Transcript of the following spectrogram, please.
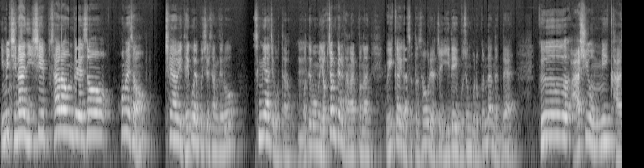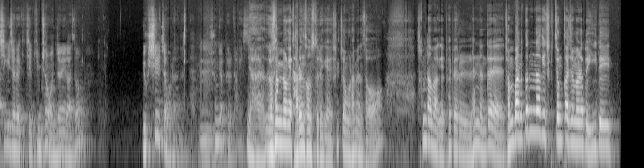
이미 지난 24라운드에서 홈에서 최하위 대구 FC를 상대로 승리하지 못하고 음. 어떻게 보면 역전패를 당할 뻔한 여기까지 갔었던 서울이었죠. 2대2 무승부로 끝났는데 그 아쉬움이 가시기 전에 지금 김천 원정에 가서 6실점을 하는 음. 충격패를 당했어요. 야, 여섯 명의 다른 선수들에게 실점을 하면서 참담하게 패배를 했는데 전반 끝나기 직전까지만 해도 2대2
